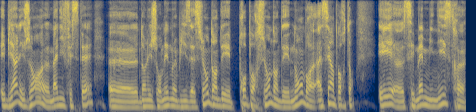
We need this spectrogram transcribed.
eh bien les gens euh, manifestaient euh, dans les journées de mobilisation dans des proportions, dans des nombres assez importants. Et euh, ces mêmes ministres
